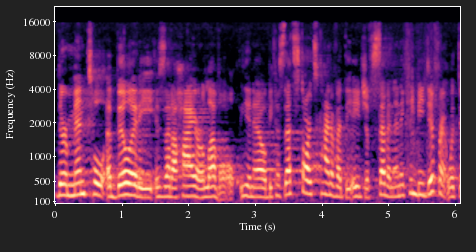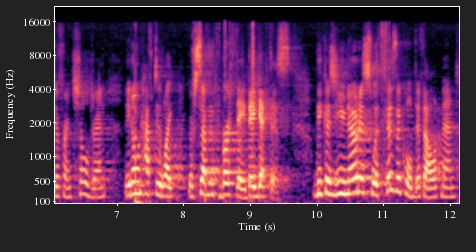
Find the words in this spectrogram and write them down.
their mental ability is at a higher level, you know, because that starts kind of at the age of seven and it can be different with different children. They don't have to like their seventh birthday, they get this. Because you notice with physical development,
